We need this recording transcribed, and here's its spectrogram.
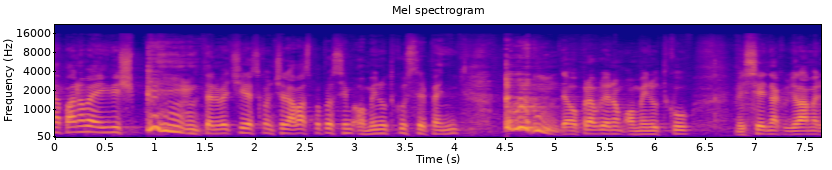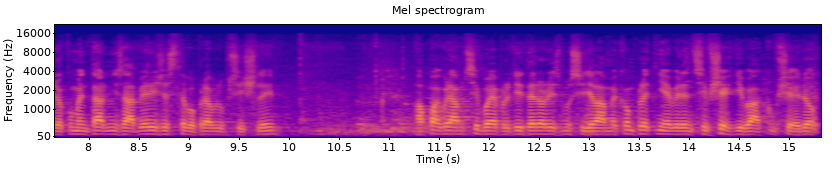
Dámy a pánové, i když ten večír je skončil, já vás poprosím o minutku strpení. Jde opravdu jenom o minutku. My si jednak uděláme dokumentární záběry, že jste opravdu přišli. A pak v rámci boje proti terorismu si děláme kompletní evidenci všech diváků, všech dom.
